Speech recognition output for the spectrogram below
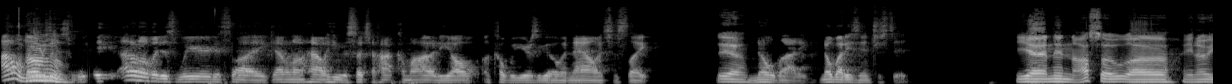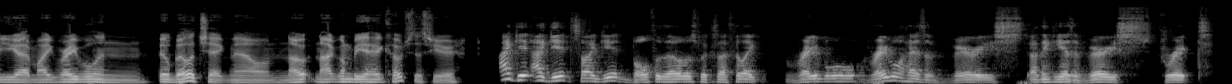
I don't know. I don't know. If it's, I don't know if it's weird. It's like I don't know how he was such a hot commodity all a couple years ago, and now it's just like, yeah, nobody, nobody's interested. Yeah, and then also, uh, you know, you got Mike Vrabel and Bill Belichick now. No, not going to be a head coach this year. I get, I get, so I get both of those because I feel like Vrabel, Vrabel has a very, I think he has a very strict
